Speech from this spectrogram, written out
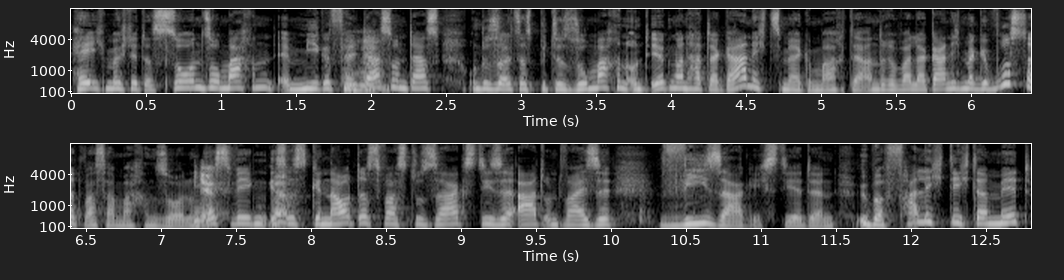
hey, ich möchte das so und so machen, äh, mir gefällt mhm. das und das und du sollst das bitte so machen. Und irgendwann hat er gar nichts mehr gemacht, der andere, weil er gar nicht mehr gewusst hat, was er machen soll. Und ja. deswegen ja. ist es genau das, was du sagst, diese Art und Weise, wie sage ich es dir denn? Überfalle ich dich damit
